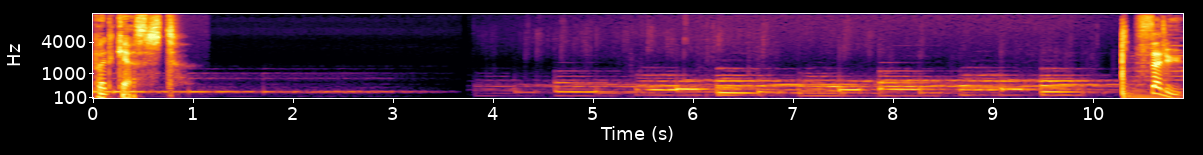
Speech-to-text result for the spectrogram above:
Podcast. Salut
